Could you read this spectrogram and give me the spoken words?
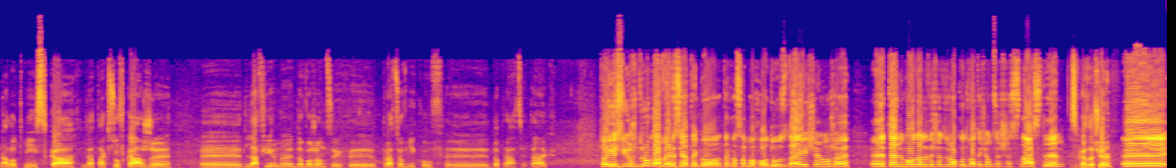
na lotniska, dla taksówkarzy, dla firm dowożących e, pracowników e, do pracy, tak? To I- jest już druga wersja tego, tego samochodu. Zdaje się, że e, ten model wyszedł w roku 2016 Zgadza się? e,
